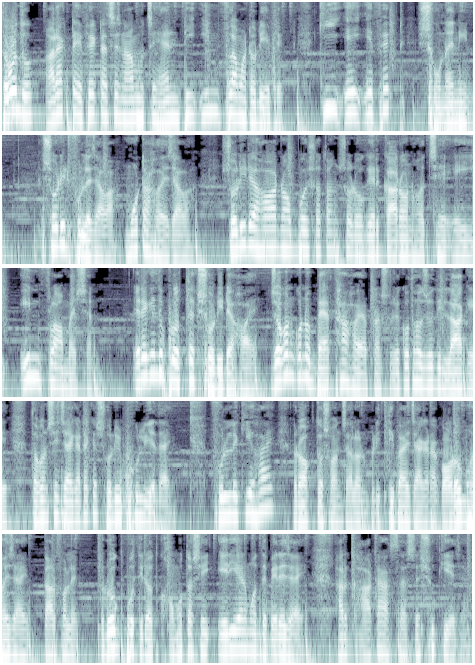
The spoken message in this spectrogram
তো বন্ধু আর একটা এফেক্ট আছে, নাম হচ্ছে অ্যান্টি ইনফ্লামেটরি এফেক্ট কি এই এফেক্ট শুনে নিন। শরীর ফুলে যাওয়া, মোটা হয়ে যাওয়া। শরীরে হওয়া নব্বই শতাংশ রোগের কারণ হচ্ছে এই ইনফ্লামেশন এটা কিন্তু প্রত্যেক শরীরে হয়। যখন কোনো ব্যথা হয় আপনার শরীরে, কোথাও যদি লাগে, তখন সেই জায়গাটাকে শরীর ফুলিয়ে দেয়। ফুললে কি হয়? রক্ত সঞ্চালন বৃদ্ধি পায়, জায়গাটা গরম হয়ে যায়। তার ফলে রোগ প্রতিরোধ ক্ষমতা সেই এরিয়ার মধ্যে বেড়ে যায় আর ঘাটা আস্তে আস্তে শুকিয়ে যায়।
